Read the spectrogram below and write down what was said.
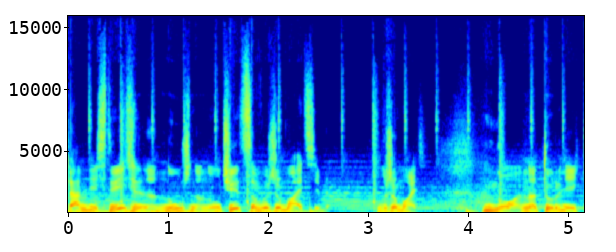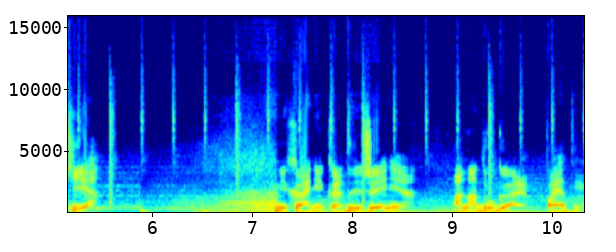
там действительно нужно научиться выжимать себя, выжимать. Но на турнике механика движения, она другая. Поэтому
